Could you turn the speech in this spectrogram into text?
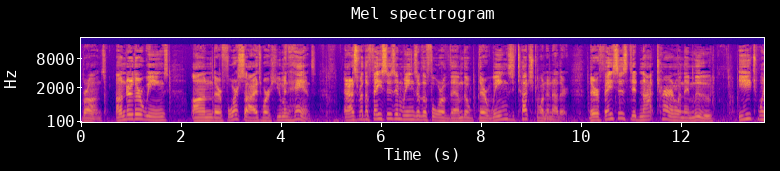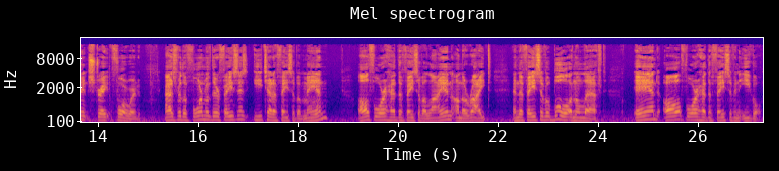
bronze. Under their wings, on their four sides, were human hands as for the faces and wings of the four of them, the, their wings touched one another. Their faces did not turn when they moved, each went straight forward. As for the form of their faces, each had a face of a man. All four had the face of a lion on the right, and the face of a bull on the left, and all four had the face of an eagle.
